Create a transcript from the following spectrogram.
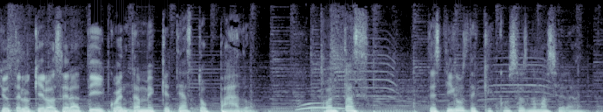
Yo te lo quiero hacer a ti. Cuéntame, ¿qué te has topado? ¿Cuántas testigos de qué cosas nomás se dan? Total.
